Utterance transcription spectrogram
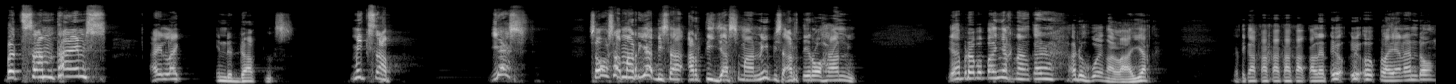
But sometimes I like in the darkness. Mix up. Yes. So Samaria bisa arti jasmani, bisa arti rohani. Ya berapa banyak nah kan, aduh gue nggak layak. Ketika kakak-kakak kalian, yuk, yuk pelayanan dong.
